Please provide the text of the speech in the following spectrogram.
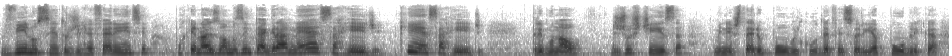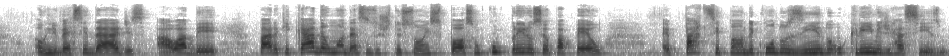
vir no centro de referência, porque nós vamos integrar nessa rede. Quem é essa rede? Tribunal de Justiça, Ministério Público, Defensoria Pública, universidades, a OAB, para que cada uma dessas instituições possam cumprir o seu papel é, participando e conduzindo o crime de racismo.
